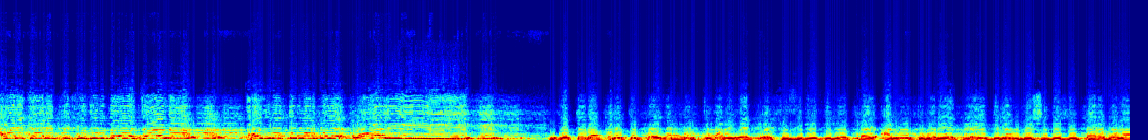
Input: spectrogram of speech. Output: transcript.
আমার এখানে একটা খেজুর দেওয়া যায় না। হজরত উমর বলে গত রাত্রে তো পয়গম্বর তোমার একটা খেজুরি দিল, তাই আমি তোমার একটাই দিলাম, বেশি দিতে পারব না।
